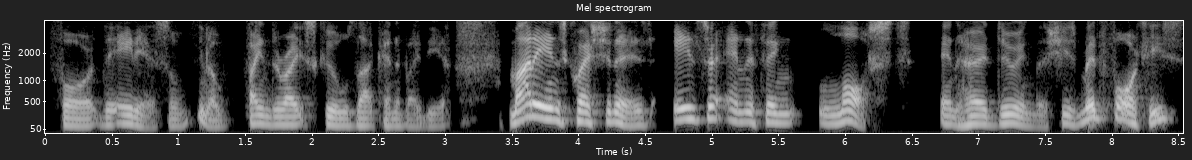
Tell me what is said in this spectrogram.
for the area. So, you know, find the right schools, that kind of idea. Marianne's question is Is there anything lost in her doing this? She's mid 40s.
